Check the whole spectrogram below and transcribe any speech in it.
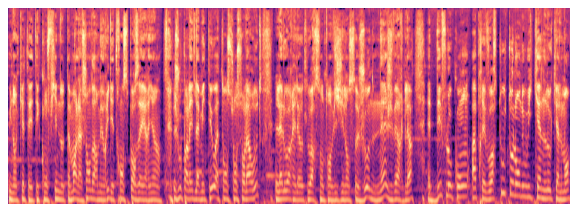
Une enquête a été confiée notamment à la gendarmerie des transports aériens. Je vous parlais de la météo. Attention sur la route. La Loire et la Haute-Loire sont en vigilance jaune, neige, verglas, des flocons à prévoir tout au long du week-end localement.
